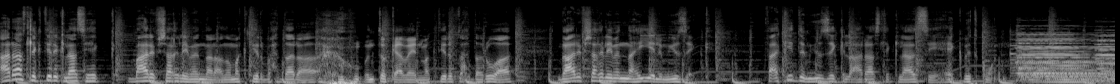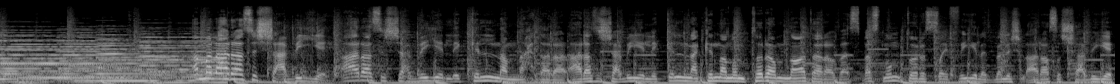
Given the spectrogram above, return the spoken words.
أعراس الكتير classy هيك بعرف شغلة منها لأنه ما كتير بحضرها. وأنتو كمان ما كتير بتحضروها. بعرف شغلة منها هي ال music. فأكيد ال music الأعراس ال classy هيك بتكون. أما الاعراس الشعبية الاعراس الشعبية اللي كلنا بنحضرها الاعراس الشعبية اللي كلنا كنا ننطرها مناطره بس بس ننطر الصيفية لتبلش الاعراس الشعبية.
